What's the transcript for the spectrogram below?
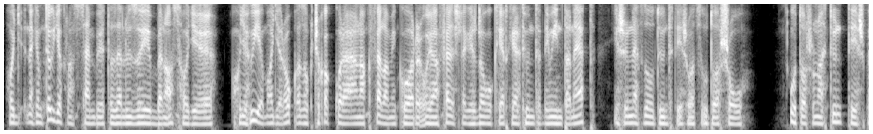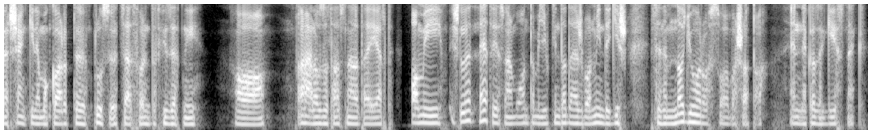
hogy nekem tök gyakran szembe jött az előző évben az, hogy, hogy a hülye magyarok azok csak akkor állnak fel, amikor olyan felesleges dolgokért kell tüntetni, mint a net, és hogy netadó tüntetés volt az utolsó, utolsó nagy tüntetés, mert senki nem akart plusz 500 forintot fizetni a, hálózat használatáért. Ami, és le, lehet, hogy ezt már mondtam egyébként adásban, mindegy is, szerintem nagyon rossz olvasata ennek az egésznek.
